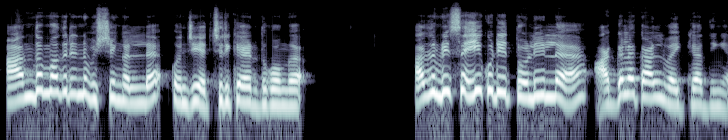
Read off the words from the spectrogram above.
அந்த மாதிரியான விஷயங்கள்ல கொஞ்சம் எச்சரிக்கையா இருந்துக்கோங்க. அது அப்படி செய்யக்கூடிய தொழில்ல அகலக்கால் வைக்காதீங்க.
